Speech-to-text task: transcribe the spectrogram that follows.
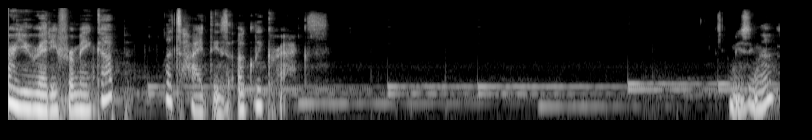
Are you ready for makeup? Let's hide these ugly cracks. I'm using this.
